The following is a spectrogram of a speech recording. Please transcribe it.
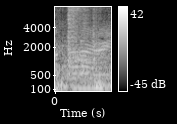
Rock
